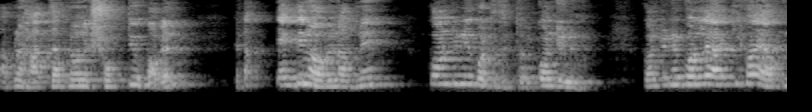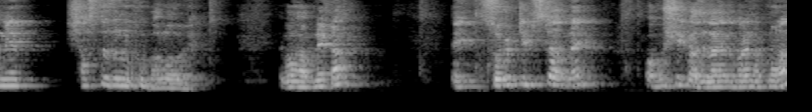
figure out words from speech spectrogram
আপনার হাতে আপনি অনেক শক্তিও পাবেন। এটা একদিনও হবে না, আপনি কন্টিনিউ করতে থাকতে হবে কন্টিনিউ কন্টিনিউ করলে আর কি হয়? আপনি স্বাস্থ্যের জন্য খুব ভালো হবে। এবং আপনি এটা, এই ছোটো টিপসটা আপনি অবশ্যই কাজে লাগাতে পারেন আপনারা,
